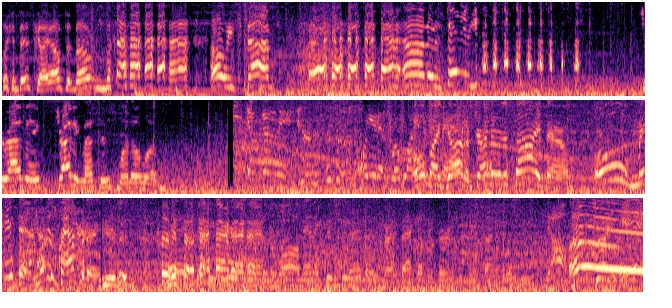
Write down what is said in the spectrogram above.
Look at this guy off the mountain! oh, he stopped! oh, there's Derek! driving, driving lessons 101. All units, Oh my god, I'm driving to the side now. Oh man, what is happening? To the wall, man. I couldn't do anything. I was trying to back up and turn at the same time. Oh yeah!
